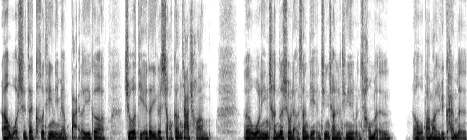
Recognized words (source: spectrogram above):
然后我是在客厅里面摆了一个折叠的一个小钢架床。呃，我凌晨的时候两三点，经常就听见有人敲门，然后我爸妈就去开门。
